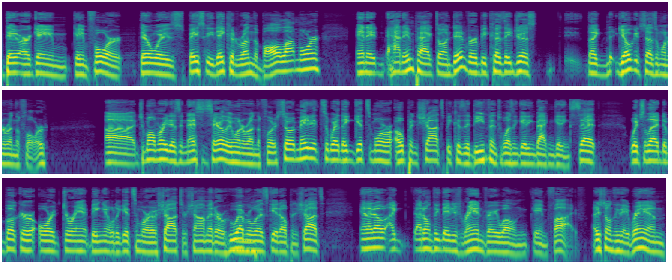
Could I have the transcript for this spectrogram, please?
they are game Game Four. There was basically they could run the ball a lot more, and it had impact on Denver because they just like Jokic doesn't want to run the floor. Uh, Jamal Murray doesn't necessarily want to run the floor, so it made it to where they get some more open shots because the defense wasn't getting back and getting set, which led to Booker or Durant being able to get some more shots or Shamet or whoever was get open shots. And I don't, I, I don't think they just ran very well in Game Five. I just don't think they ran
